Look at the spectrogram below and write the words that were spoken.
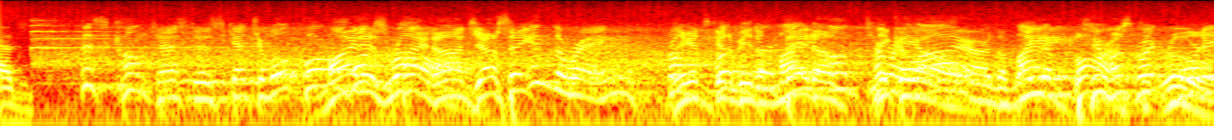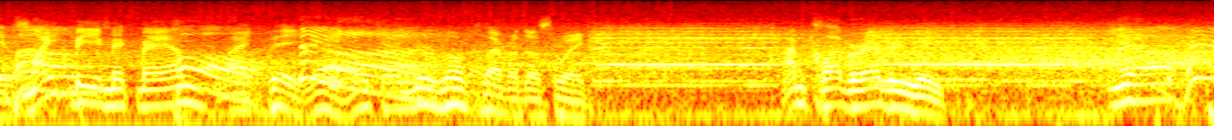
This contest is scheduled for Might is right, fall. huh, Jesse? In the ring, I think it's going to be the might of Nikolai or the might of Boris that rules. Might be, McMahon. Paul Might be. Yeah, okay, you're real clever this week. I'm clever every week. Yeah.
